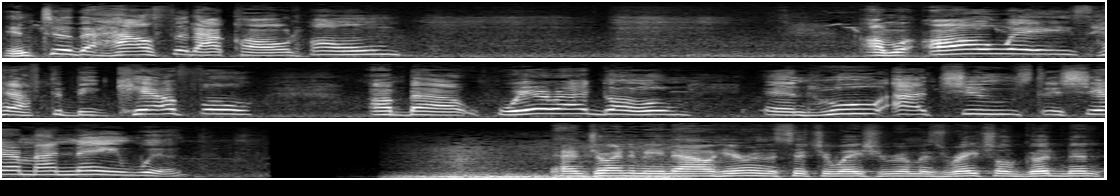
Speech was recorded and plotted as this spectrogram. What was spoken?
into the house that I called home. I will always have to be careful about where I go and who I choose to share my name with. And joining me now here in the Situation Room is Rachel Goodman.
